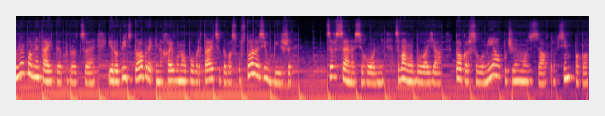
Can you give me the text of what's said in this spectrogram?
Тому пам'ятайте про це і робіть добре, і нехай воно повертається до вас у сто разів більше. Це все на сьогодні. З вами була я, Токар Соломія. Почуємось завтра. Всім па-па.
